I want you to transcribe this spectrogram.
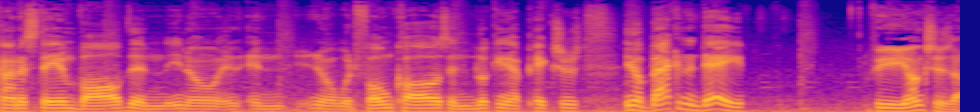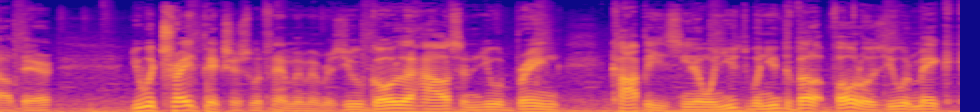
kind of stay involved and you know and, and, you know with phone calls and looking at pictures you know back in the day for you youngsters out there you would trade pictures with family members. You would go to the house and you would bring copies. You know, when you when you develop photos, you would make,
